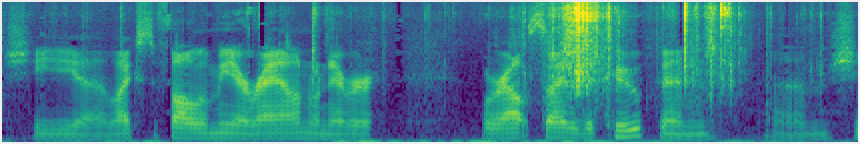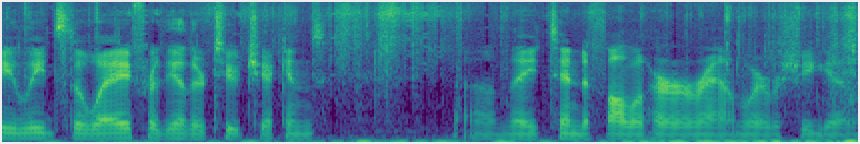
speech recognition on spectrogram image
she uh, likes to follow me around whenever we're outside of the coop and um, she leads the way for the other two chickens. Um, they tend to follow her around wherever she goes.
